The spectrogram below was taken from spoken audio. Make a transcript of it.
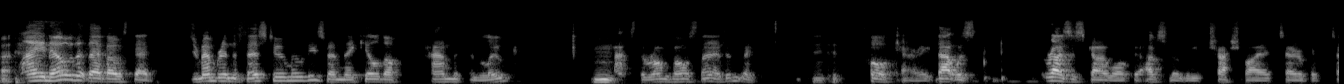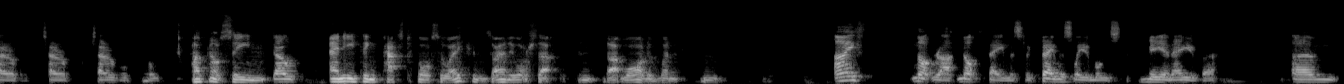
Right. I know that they're both dead. Do you remember in the first two movies when they killed off Han and Luke? Hmm. That's the wrong horse there, didn't they? They did. Poor Carrie. That was Rise of Skywalker. Absolutely trash fire. Terrible, terrible, terrible, terrible film. I've not seen Don't. anything past Force Awakens. I only watched that that one and went. mm, I not right, not famously, famously amongst me and Ava. Um,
